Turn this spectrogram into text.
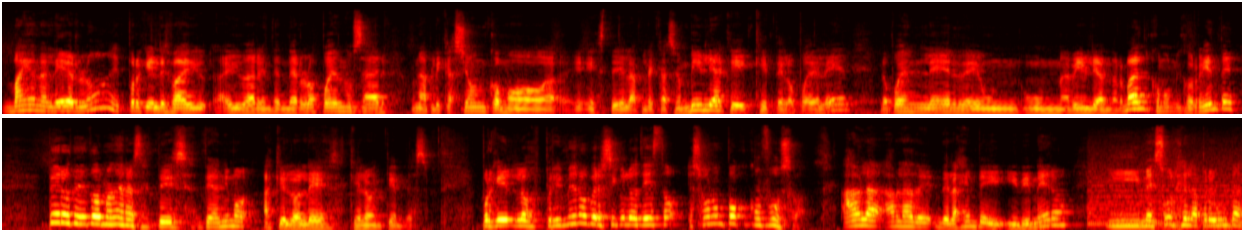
vayan a leerlo eh, porque les va a ayudar a entenderlo. Pueden usar una aplicación como este, la aplicación Biblia que, que te lo puede leer. Lo pueden leer de una Biblia normal, común y corriente. Pero de todas maneras te, te animo a que lo lees, que lo entiendes. Porque los primeros versículos de esto son un poco confusos. Habla, habla de, la gente y, dinero y me surge la pregunta,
